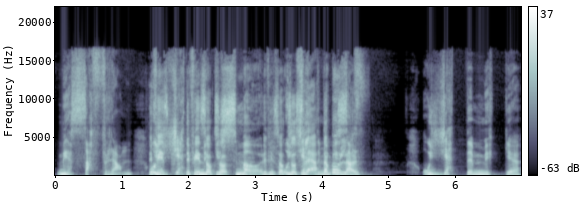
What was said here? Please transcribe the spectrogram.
med saffran Det och finns- det jättemycket finns också- smör. det finns också och släta bullar. Och jättemycket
